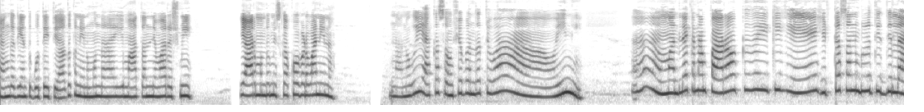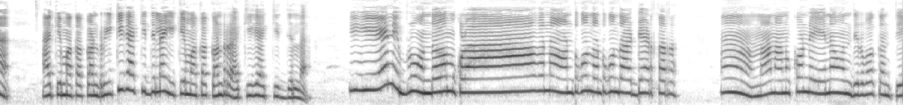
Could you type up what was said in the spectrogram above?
ಹೆಂಗದಿ ಅಂತ ಗೊತ್ತೈತಿ. ಅದಕ್ಕೆ ನಿನ್ನ ಮುಂದೆ ಈ ಮಾತಂದಿವ ರಶ್ಮಿ. ಯಾರ ಮುಂದೆ ಮಿಸ್ಕಾಕ್ ಹೋಗ್ಬೇಡವ ನೀನು? ನನಗೂ ಯಾಕೆ ಸಂಶಯ ಬಂದತಿವ ವೈನಿ? ಮೊದ್ಲೇಕ ನಮ್ಮ ಪಾರಕ್ಕ ಈಕಿಗೆ ಹಿಟ್ಟ ಸಣ್ಣ ಬೀಳ್ತಿದ್ದಿಲ್ಲ ಆಕೆ ಮಕ್ಕ ಕಂಡ್ರೆ ಈಕಿಗೆ ಹಾಕಿದ್ದಿಲ್ಲ ಈಕೆ ಮಕ್ಕ ಹಾಕಿದ್ದಿಲ್ಲ ಏನಿಬ್ರು ಒಂದೋ ಮುಕ್ಕಳಾಗನ ಅಂಟ್ಕೊಂಡು ಅಂಟ್ಕೊಂಡು ಅಡ್ಡಾಡ್ತಾರ ಹ್ಮ್, ನಾನು ಅನ್ಕೊಂಡೆ ಏನೋ ಒಂದ್ ಇರ್ಬೇಕಂತೆ.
